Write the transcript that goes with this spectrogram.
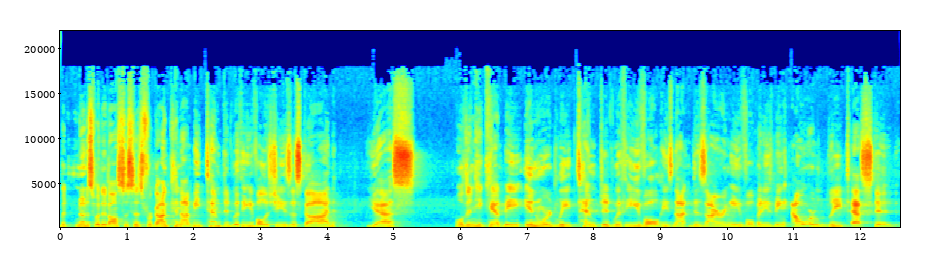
but notice what it also says For God cannot be tempted with evil. Is Jesus God? Yes. Well, then he can't be inwardly tempted with evil. He's not desiring evil, but he's being outwardly tested.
